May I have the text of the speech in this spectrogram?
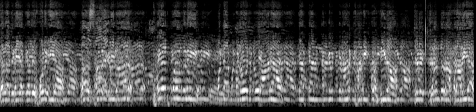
ਗੱਲਾਂ ਜਿਹੜੀਆਂ ਕਹਿੰਦੇ ਹੋਣਗੀਆਂ। ਆ ਸਾਰੇ ਅਗਲੀ ਵਾਰ ਫੇਰ ਪਾਉਣ ਮੁੰਡਾ ਮਨੋਜ ਤਿਆਰ ਹੈ। ਕਾਕਾ ਨੰਗਲ ਕਿਨਾਰ ਖਾਦੀ ਧਰਤੀ ਦਾ, ਜਿਹੜੇ ਜਲੰਧਰ ਦਾ ਖਿਡਾਰੀ ਹੈ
